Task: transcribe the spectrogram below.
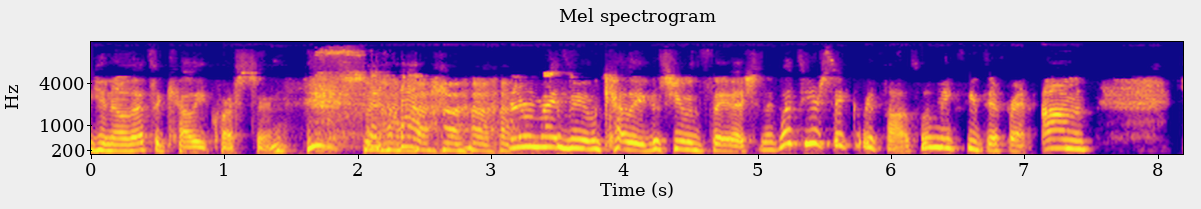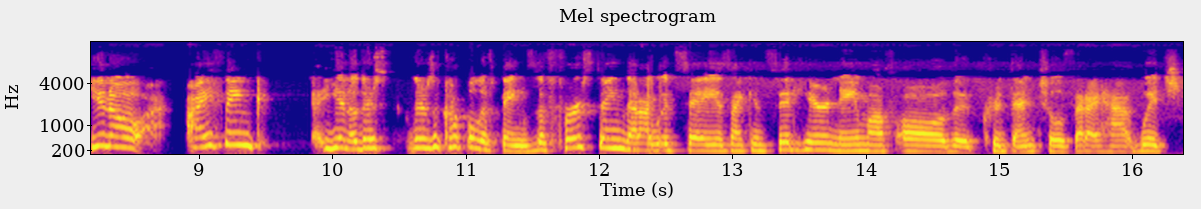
You know, that's a Kelly question. it reminds me of Kelly because she would say that. She's like, "What's your secret sauce? What makes you different?" Um, you know, I think you know there's there's a couple of things. The first thing that I would say is I can sit here name off all the credentials that I have, which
